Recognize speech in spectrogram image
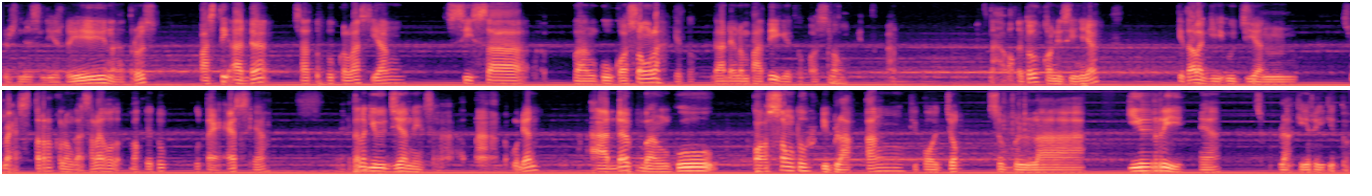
duduk sendiri-sendiri nah terus pasti ada satu kelas yang sisa bangku kosong lah gitu nggak ada yang nempati gitu kosong gitu kan. Nah waktu itu kondisinya kita lagi ujian semester kalau nggak salah waktu itu UTS ya kita lagi ujian nih nah kemudian ada bangku kosong tuh di belakang di pojok sebelah kiri ya. Sebelah kiri gitu.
